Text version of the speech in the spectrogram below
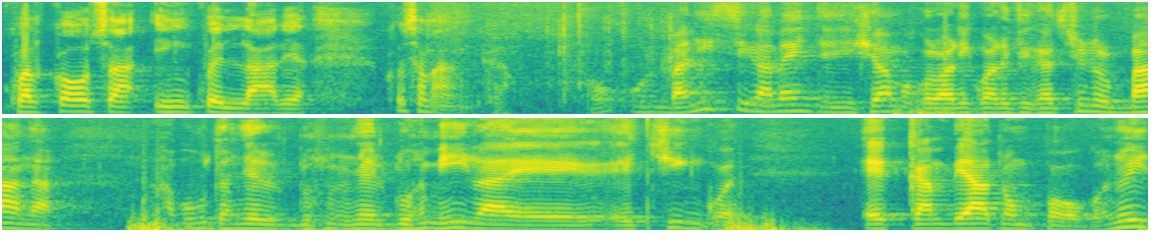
qualcosa in quell'area. Cosa manca? Urbanisticamente diciamo con la riqualificazione urbana avuta nel, nel 2005 è cambiato un poco. Noi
